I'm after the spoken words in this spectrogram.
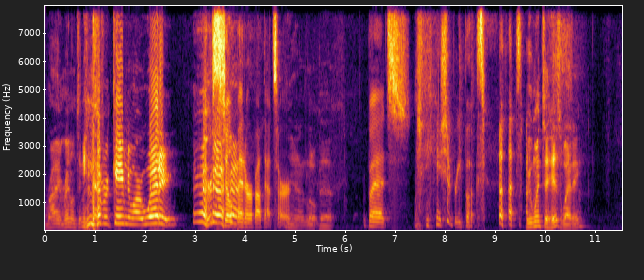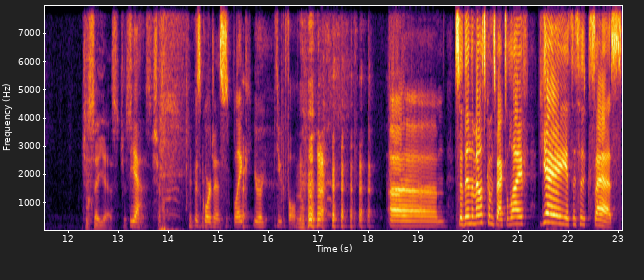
Ryan Reynolds, and he never came to our wedding. We're still bitter about that, sir. Yeah, a little bit. But you should read books. We went to his wedding. Just say yes. Just say Yeah, yes. sure. It was gorgeous. Blake, you're beautiful. um, so then the mouse comes back to life. Yay, it's a success.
